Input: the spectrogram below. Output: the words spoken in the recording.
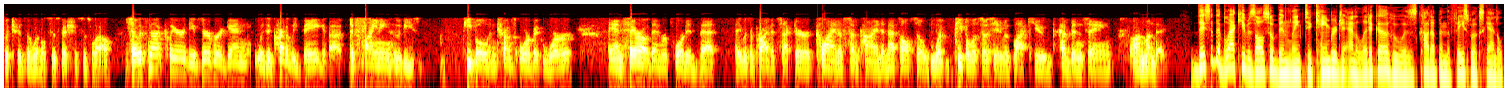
which was a little suspicious as well. So it's not clear. The Observer again was incredibly vague about defining who these people in Trump's orbit were, and Farrow then reported that it was a private sector client of some kind, and that's also what people associated with Black Cube have been saying on Monday. They said that Black Cube has also been linked to Cambridge Analytica, who was caught up in the Facebook scandal.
